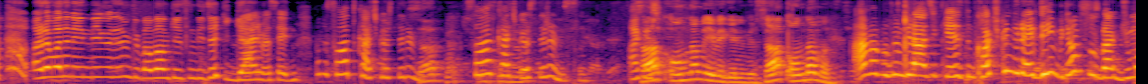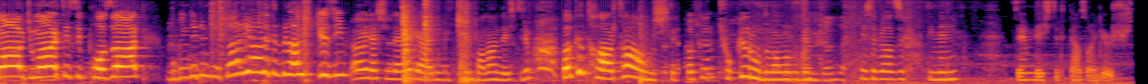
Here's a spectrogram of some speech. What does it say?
Arabadan indiğimde dedim ki babam kesin diyecek ki gelmeseydin. Baba saat kaç gösterir misin? Saat kaç? Saat kaç gösterir misin? Arkadaş, Saat 10'da mı eve gelinir? Saat 10'da mı? ama bugün birazcık gezdim. Kaç gündür evdeyim biliyor musunuz ben? Cuma, cumartesi, pazar. Bugün dedim yeter ya dedim birazcık gezeyim. Öyle şimdi eve geldim üstümü falan değiştireyim. Bakın tartı almıştık. Bakın çok yoruldum ama bugün. Neyse birazcık dinleneyim. Üzerimi değiştirdikten sonra görüşürüz.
